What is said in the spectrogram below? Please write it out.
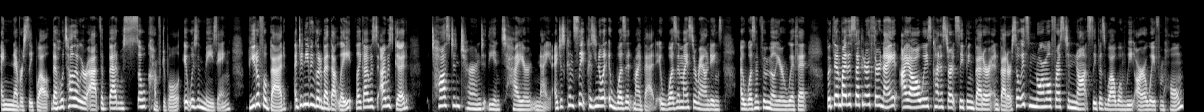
I never sleep well. The hotel that we were at, the bed was so comfortable. It was amazing. Beautiful bed. I didn't even go to bed that late. Like I was I was good tossed and turned the entire night. I just couldn't sleep because you know what? It wasn't my bed. It wasn't my surroundings. I wasn't familiar with it. But then by the second or third night, I always kind of start sleeping better and better. So it's normal for us to not sleep as well when we are away from home,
